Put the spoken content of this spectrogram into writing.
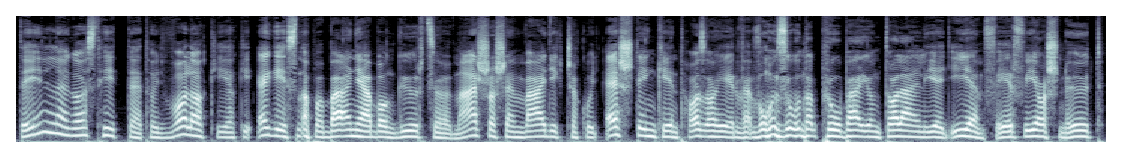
Tényleg azt hitted, hogy valaki, aki egész nap a bányában gürcöl, másra sem vágyik, csak hogy esténként hazaérve vonzónak próbáljon találni egy ilyen férfias nőt?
